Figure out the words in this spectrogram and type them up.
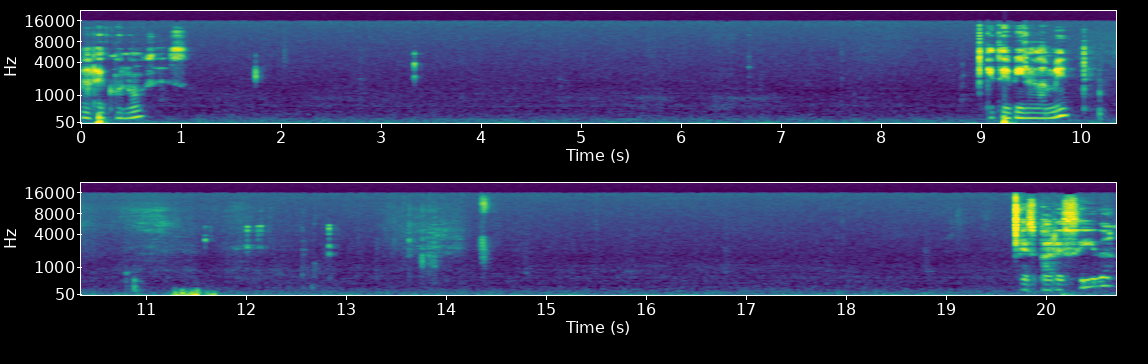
¿La reconoces? ¿Qué te viene a la mente? ¿Es parecida?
